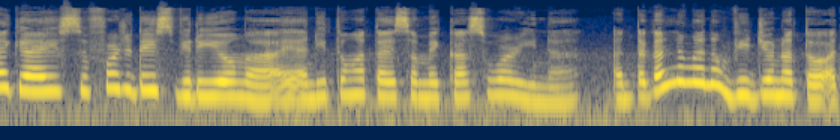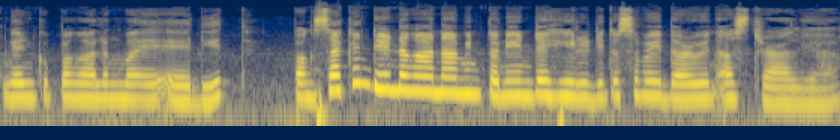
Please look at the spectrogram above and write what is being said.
Hi guys! So for today's video nga ay andito nga tayo sa may Casuarina. Ang tagal na nga ng video na to at ngayon ko pa nga lang ma-edit. Pang second day na nga namin to ni dito sa may Darwin, Australia.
